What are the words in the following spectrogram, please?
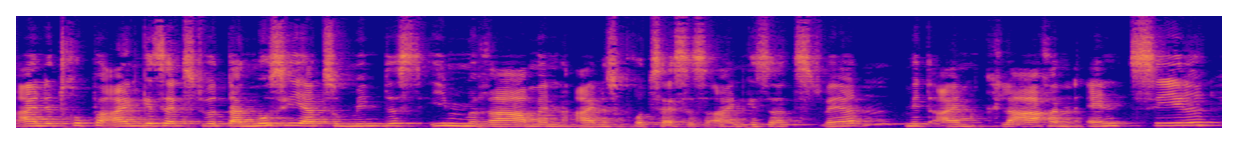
eine Truppe eingesetzt wird, dann muss sie ja zumindest im Rahmen eines Prozesses eingesetzt werden, mit einem klaren Endziel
